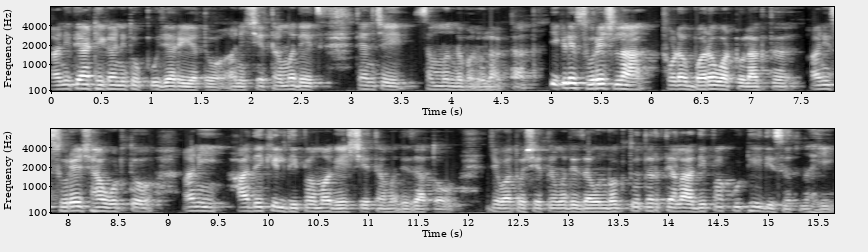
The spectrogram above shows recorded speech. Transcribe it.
आणि त्या ठिकाणी तो पुजारी येतो आणि शेतामध्येच त्यांचे संबंध बनू लागतात. इकडे सुरेशला थोडं बरं वाटू लागतं आणि सुरेश हा उठतो आणि हा देखील दीपामागे शेतामध्ये जातो. जेव्हा तो शेतामध्ये जाऊन बघतो तर त्याला दीपा कुठेही दिसत नाही.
